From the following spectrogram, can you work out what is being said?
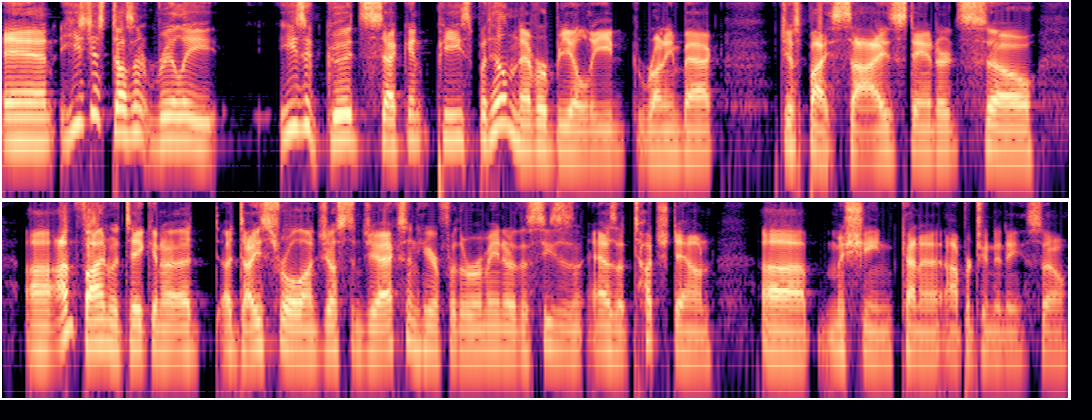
and he just doesn't really. He's a good second piece, but he'll never be a lead running back just by size standards. So uh, I'm fine with taking a, a, dice roll on Justin Jackson here for the remainder of the season as a touchdown uh, machine kind of opportunity. So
